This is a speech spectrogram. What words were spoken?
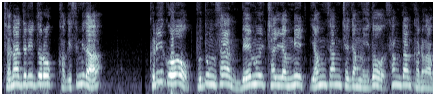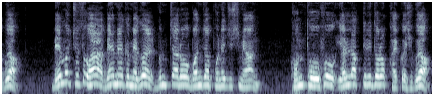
전화드리도록 하겠습니다. 그리고 부동산 매물 촬영 및 영상 제작 문의도 상담 가능하고요. 매물 주소와 매매 금액을 문자로 먼저 보내주시면 검토 후 연락드리도록 할 것이고요.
